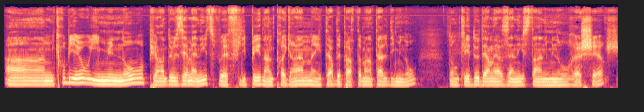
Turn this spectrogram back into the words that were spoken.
En microbio immuno, puis en deuxième année, tu pouvais flipper dans le programme interdépartemental d'immuno. Donc, les deux dernières années, c'était en immuno-recherche.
